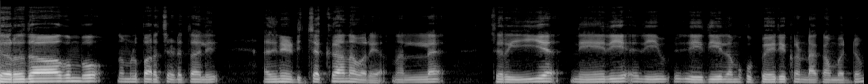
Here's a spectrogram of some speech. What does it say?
ചെറുതാകുമ്പോൾ നമ്മൾ പറിച്ചെടുത്താൽ അതിനെ ഇടിച്ചക്ക എന്നാണ് പറയുക നല്ല ചെറിയ നേരിയ രീതിയിൽ നമുക്ക് ഉപ്പേരിയൊക്കെ ഉണ്ടാക്കാൻ പറ്റും.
